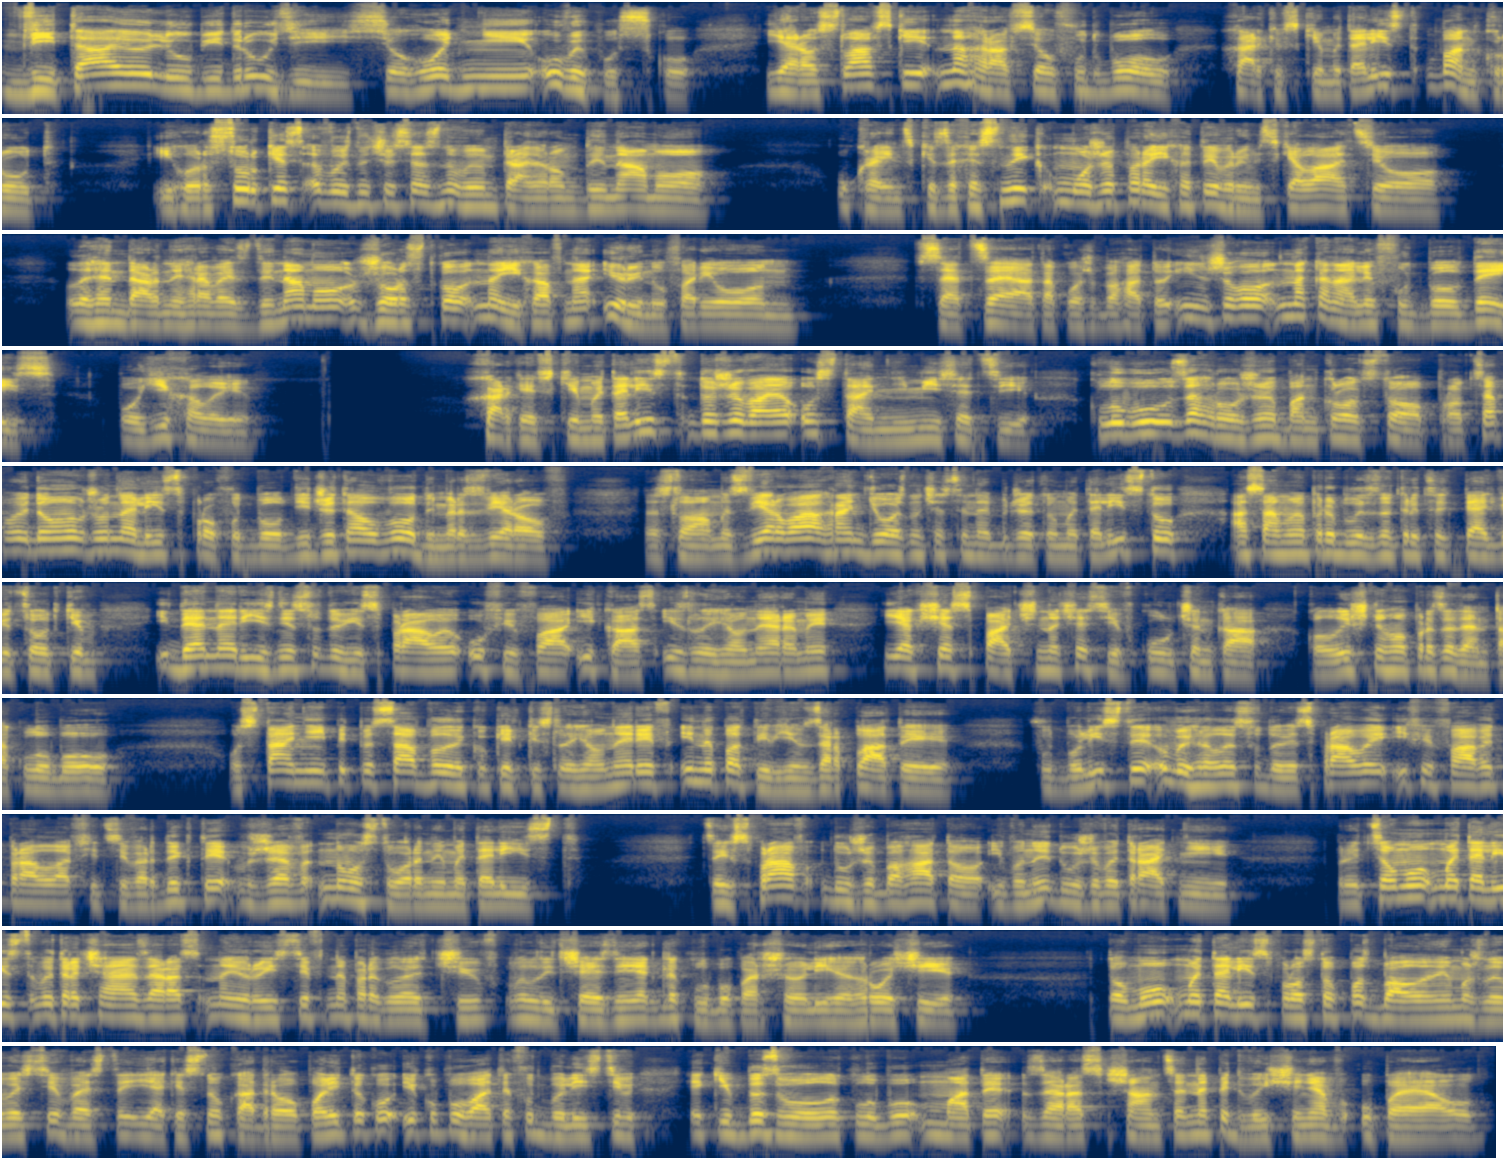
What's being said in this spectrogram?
Вітаю, любі друзі! Сьогодні у випуску Ярославський награвся у футбол, харківський металіст банкрут. Ігор Суркіс визначився з новим тренером Динамо. Український захисник може переїхати в римське Лаціо. Легендарний гравець Динамо жорстко наїхав на Ірину Фаріон. Все це, а також багато іншого на каналі Football Days. Поїхали! Харківський металіст доживає останні місяці. Клубу загрожує банкротство. Про це повідомив журналіст про футбол Digital Володимир Звєров. За словами Звєрова, грандіозна частина бюджету металісту, а саме приблизно 35%, іде на різні судові справи у ФІФА і КАС із легіонерами, як ще спадщина часів Курченка, колишнього президента клубу. Останній підписав велику кількість легіонерів і не платив їм зарплати. Футболісти виграли судові справи, і ФІФА відправила всі ці вердикти вже в новостворений металіст. Цих справ дуже багато і вони дуже витратні. При цьому металіст витрачає зараз на юристів на перекладачів величезні, як для клубу першої ліги, гроші. Тому металіст просто позбавлений можливості вести якісну кадрову політику і купувати футболістів, які б дозволили клубу мати зараз шанси на підвищення в УПЛ.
